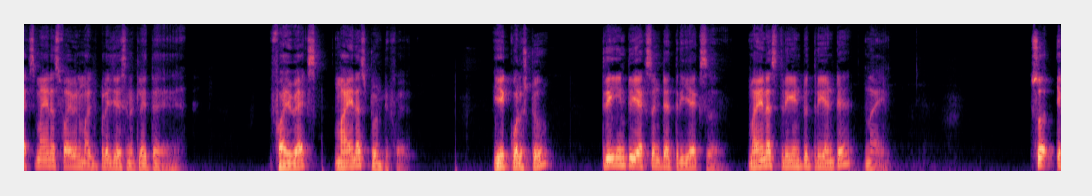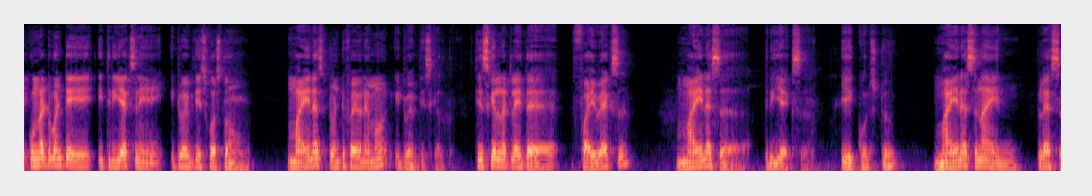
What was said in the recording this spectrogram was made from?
ఎక్స్ మైనస్ ఫైవ్ని మల్టిప్లై చేసినట్లయితే five x minus twenty five equals to three into x అంటే three x minus three into three అంటే నైన్. సో ఇక్కడ ఉన్నటువంటి ఈ త్రీ ఎక్స్ని ఇటువైపు తీసుకొస్తాం. మైనస్ ట్వంటీ ఫైవ్నేమో ఇటువైపు తీసుకెళ్తాం. తీసుకెళ్ళినట్లయితే five x minus three x equals to minus nine plus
